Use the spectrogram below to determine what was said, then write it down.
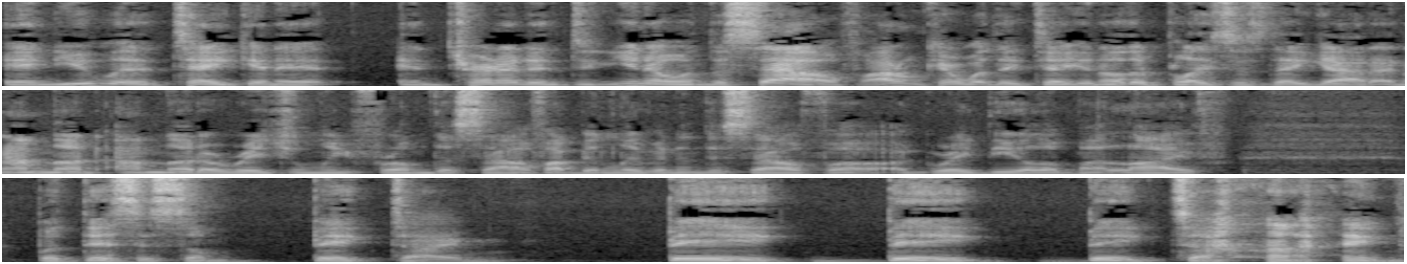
and you would have taken it and turn it into you know in the South, I don't care what they tell you in other places they got. it. And I'm not I'm not originally from the South. I've been living in the South uh, a great deal of my life, but this is some big time, big big big time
